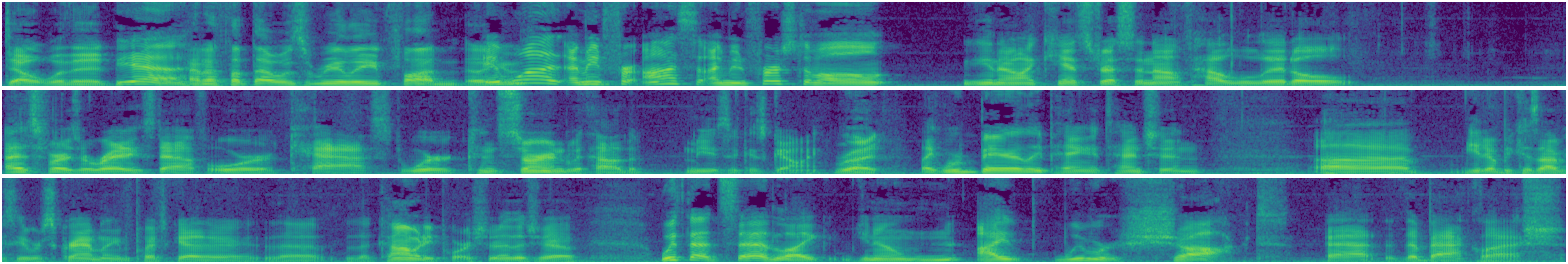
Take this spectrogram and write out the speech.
dealt with it. Yeah. and I thought that was really fun. Like, it was. I mean, for us, I mean, first of all, you know, I can't stress enough how little, as far as a writing staff or cast, we're concerned with how the music is going. right. Like we're barely paying attention. Uh, you know, because obviously we're scrambling to put together the the comedy portion of the show. With that said, like you know, I we were shocked at the backlash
